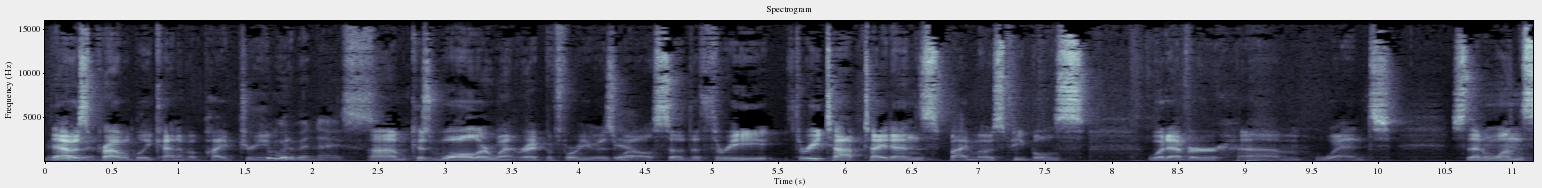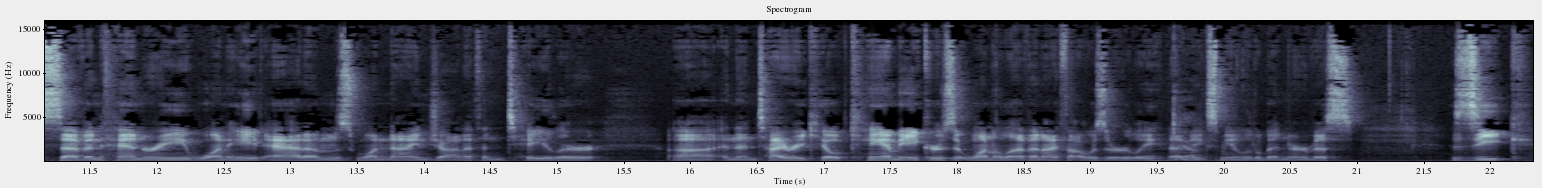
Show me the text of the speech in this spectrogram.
that Maybe. was probably kind of a pipe dream. It would have been nice. because Waller went right before you as Yeah. well. So the three three top tight ends by most people's whatever um, went. So then one seven Henry, one eight Adams, one nine Jonathan Taylor, uh, and then Tyreek Hill, Cam Akers at one eleven. I thought was early. That Yeah. makes me a little bit nervous. Zeke,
